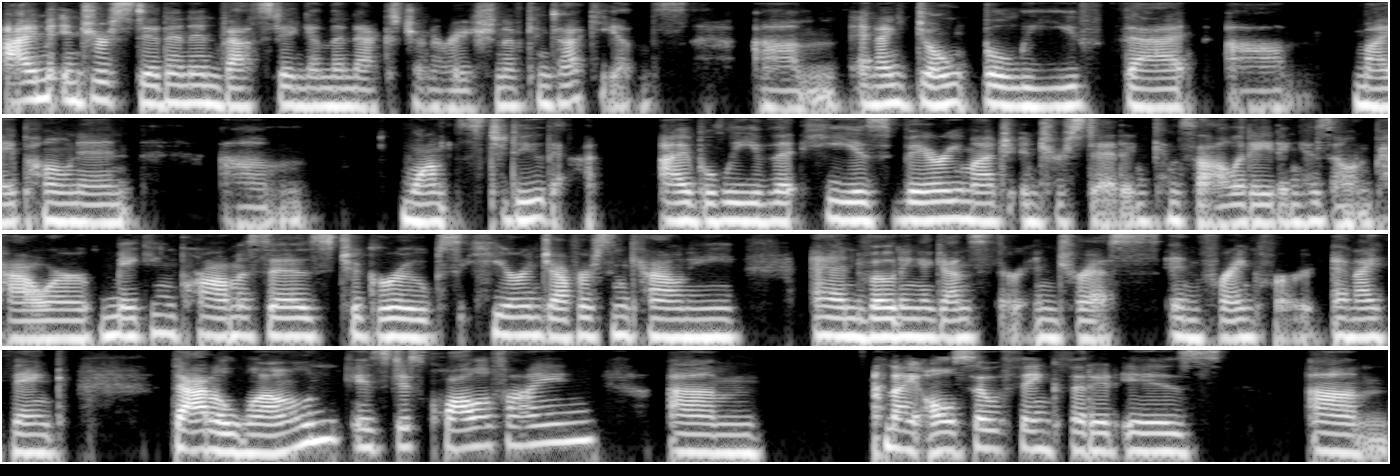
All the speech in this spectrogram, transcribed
I'm interested in investing in the next generation of Kentuckians. Um, and I don't believe that um, my opponent um, wants to do that. I believe that he is very much interested in consolidating his own power, making promises to groups here in Jefferson County and voting against their interests in Frankfort. And I think that alone is disqualifying. Um, and I also think that it is um,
